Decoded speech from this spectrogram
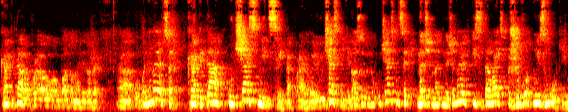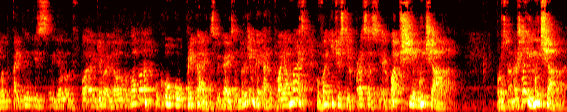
когда у Платона они тоже Э, упоминаются, когда участницы, как правило, или участники, но особенно участницы, начинают издавать животные звуки. Вот один из героев диалога Платона упрекает, насмехается над другим, говорит, а твоя мать в ватических процессах вообще мычала. Просто она шла и мычала.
